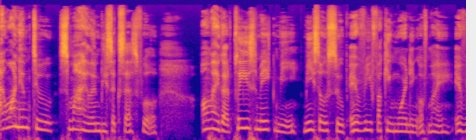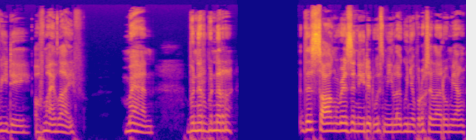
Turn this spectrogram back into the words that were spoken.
I want him to smile and be successful. Oh my god, please make me miso soup every fucking morning of my every day of my life. Man, bener-bener this song resonated with me lagunya Procellarum yang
